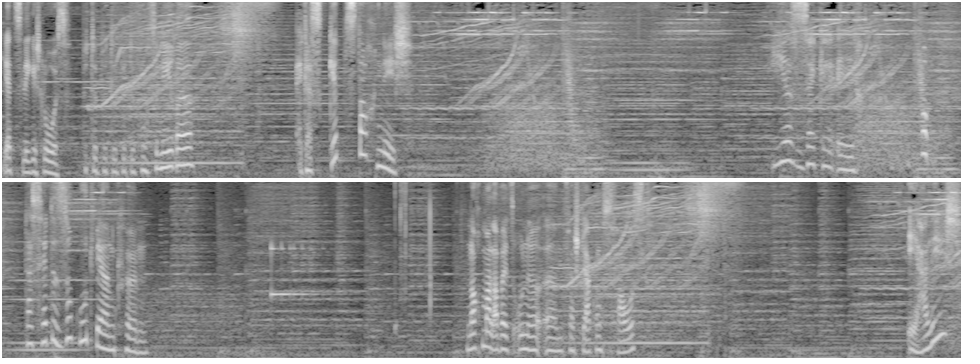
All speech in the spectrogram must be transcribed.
Jetzt lege ich los. Bitte, bitte, bitte funktioniere. Ey, das gibt's doch nicht. Ihr Säcke, ey. Das hätte so gut werden können. Nochmal, aber jetzt ohne ähm, Verstärkungsfaust. Ehrlich?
